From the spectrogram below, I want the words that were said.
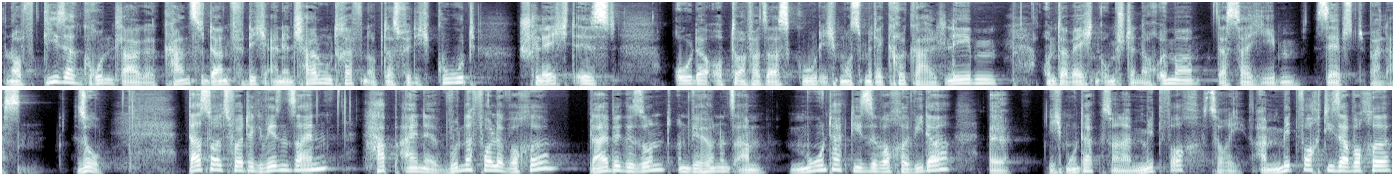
und auf dieser Grundlage kannst du dann für dich eine Entscheidung treffen, ob das für dich gut, schlecht ist oder ob du einfach sagst, gut, ich muss mit der Krücke halt leben, unter welchen Umständen auch immer, das sei jedem selbst überlassen. So, das soll es für heute gewesen sein. Hab eine wundervolle Woche, bleibe gesund und wir hören uns am Montag diese Woche wieder. Äh, nicht Montag, sondern Mittwoch, sorry, am Mittwoch dieser Woche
